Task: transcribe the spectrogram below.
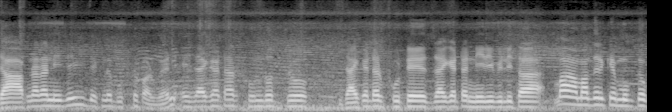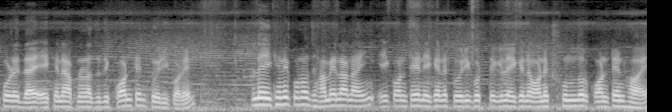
যা আপনারা নিজেই দেখলে বুঝতে পারবেন। এই জায়গাটার সৌন্দর্য, জায়গাটার ফুটেজ জায়গাটার নিরিবিলিতা, বা আমাদেরকে মুগ্ধ করে দেয়। এখানে আপনারা যদি কন্টেন্ট তৈরি করেন, তাহলে এখানে কোনো ঝামেলা নাই। এই কন্টেন্ট এখানে তৈরি করতে গেলে এখানে অনেক সুন্দর কন্টেন্ট হয়।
